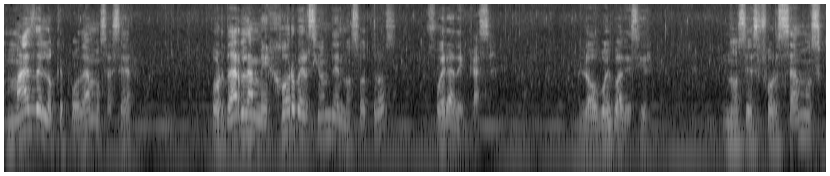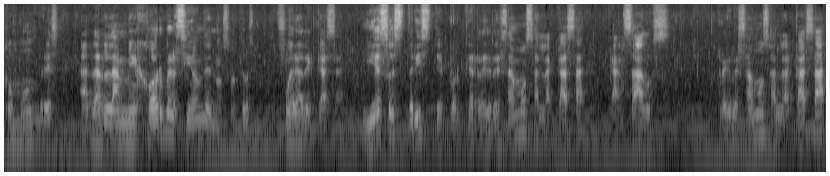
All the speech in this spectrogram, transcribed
más de lo que podamos hacer por dar la mejor versión de nosotros fuera de casa. Lo vuelvo a decir, nos esforzamos como hombres a dar la mejor versión de nosotros fuera de casa. Y eso es triste porque regresamos a la casa cansados. Regresamos a la casa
